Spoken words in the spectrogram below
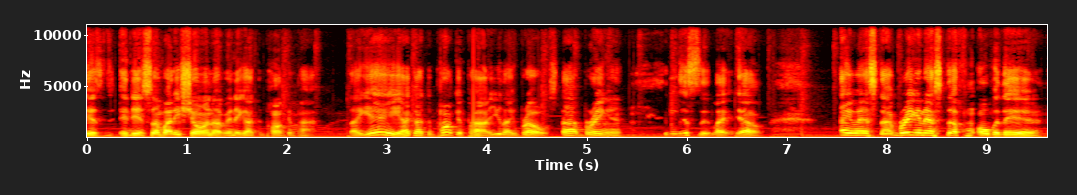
is, and then somebody showing up and they got the pumpkin pie. Like, yay, I got the pumpkin pie. You like, bro, stop bringing. Listen, like, yo, hey man, stop bringing that stuff from over there,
